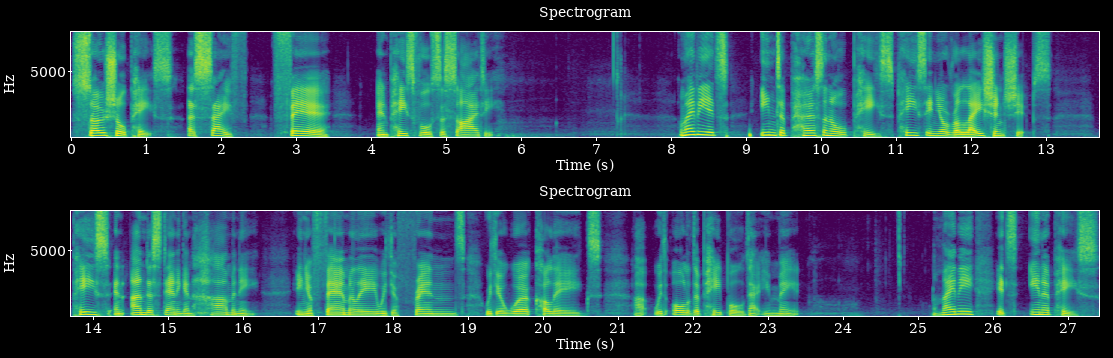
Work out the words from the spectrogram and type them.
social peace, a safe, fair, and peaceful society. Or maybe it's interpersonal peace, peace in your relationships, peace and understanding and harmony in your family, with your friends, with your work colleagues, uh, with all of the people that you meet. Or maybe it's inner peace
